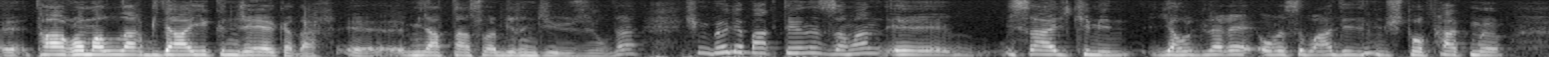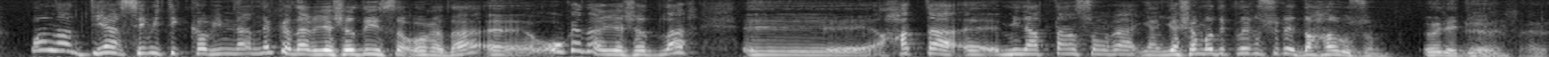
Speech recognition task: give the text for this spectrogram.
E, ta Romalılar bir daha yıkıncaya kadar e, milattan sonra birinci yüzyılda. Şimdi böyle baktığınız zaman e, İsrail kimin? Yahudilere orası vaat edilmiş toprak mı? Valla diğer Semitik kavimler ne kadar yaşadıysa orada e, o kadar yaşadılar. E, hatta e, milattan sonra yani yaşamadıkları süre daha uzun. Öyle diyelim. Evet, evet.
